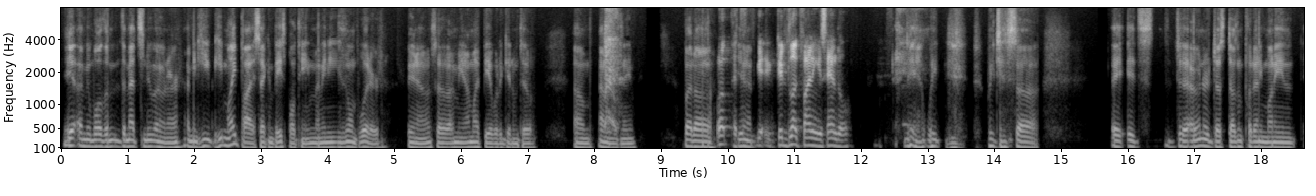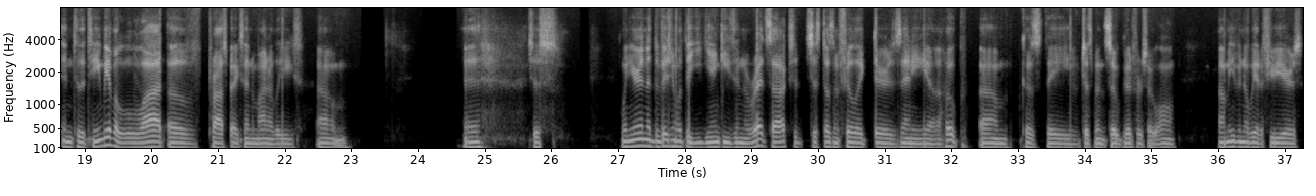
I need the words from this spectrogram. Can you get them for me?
Yeah, I mean, well, the the Mets new owner. I mean, he he might buy a second baseball team. I mean, he's on Twitter, you know. So I mean, I might be able to get him to. Um, I don't know his name, but uh, Well, Yeah. good luck finding his handle. yeah, we we just uh, it, it's the owner just doesn't put any money in, into the team. We have a lot of prospects in the minor leagues. Um, eh, just when you're in a division with the Yankees and the Red Sox, it just doesn't feel like there's any uh, hope because they've just been so good for so long. Um, even though we had a few years,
